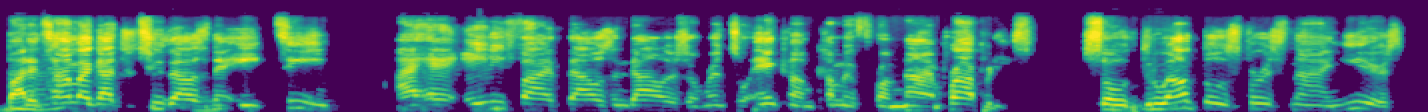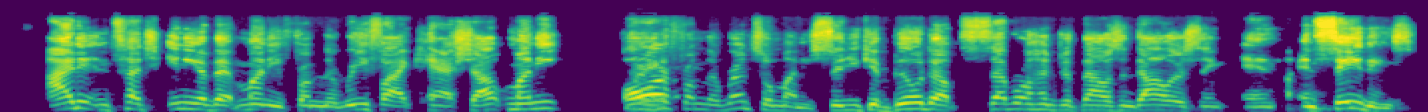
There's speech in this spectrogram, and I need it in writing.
By mm-hmm. the time I got to 2018, I had $85,000 of rental income coming from nine properties. So, throughout those first nine years, I didn't touch any of that money from the refi cash out money or right. from the rental money. So, you could build up several hundred thousand dollars in, in, in savings.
